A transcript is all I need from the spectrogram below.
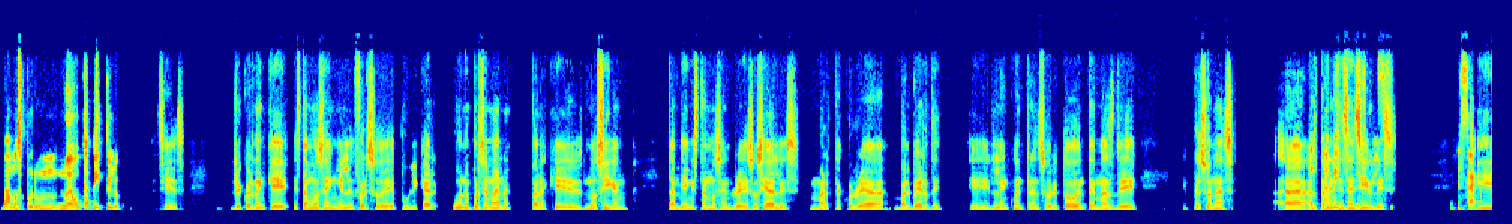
vamos por un nuevo capítulo. Así es. Recuerden que estamos en el esfuerzo de publicar uno por semana para que nos sigan. También estamos en redes sociales, Marta Correa Valverde, eh, la encuentran sobre todo en temas de personas ah, altamente sensibles. Exacto. Y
